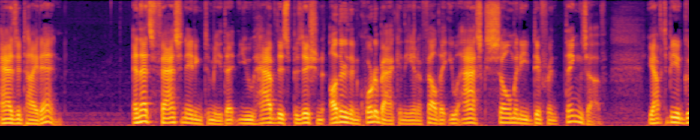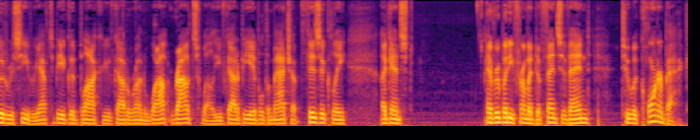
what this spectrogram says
as a tight end. And that's fascinating to me that you have this position other than quarterback in the NFL that you ask so many different things of. You have to be a good receiver. You have to be a good blocker. You've got to run routes well. You've got to be able to match up physically against everybody from a defensive end to a cornerback.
